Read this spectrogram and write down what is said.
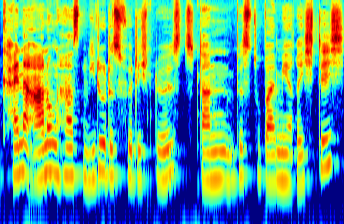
keine Ahnung hast, wie du das für dich löst, dann bist du bei mir richtig.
